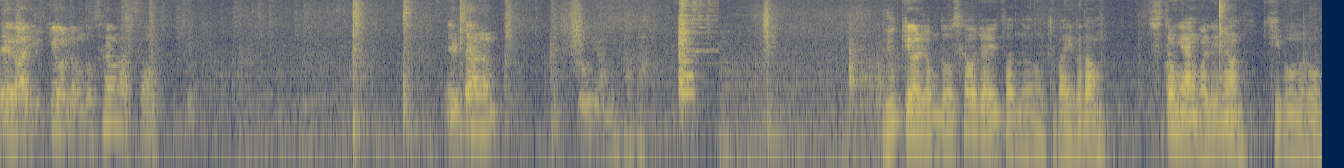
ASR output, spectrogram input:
내가 6개월 정도 세워놨어. 일단은 여기 한번 봐봐. 6개월 정도 세워져 있던 오토바이거든. 시동이 안 걸리면 기본으로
